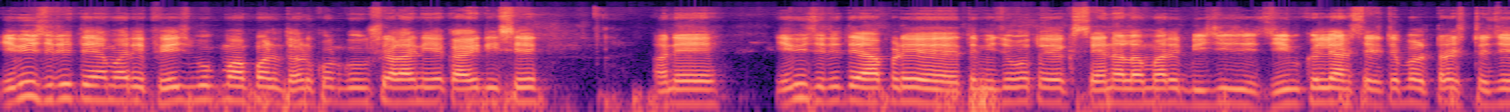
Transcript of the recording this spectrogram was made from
એવી જ રીતે અમારી ફેસબુકમાં પણ ધણખુટ ગૌશાળાની એક આઈડી છે અને એવી જ રીતે આપણે તમે જુઓ તો એક ચેનલ અમારી બીજી જીવ કલ્યાણ ચેરિટેબલ ટ્રસ્ટ જે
